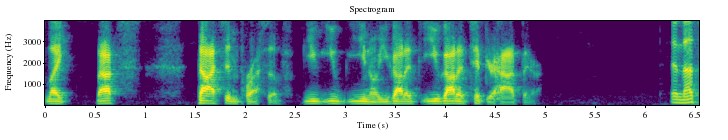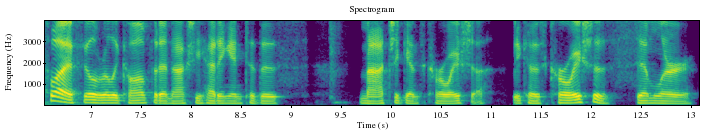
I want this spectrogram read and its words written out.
Like that's, that's impressive. You, you, you know, you gotta, you gotta tip your hat there. And that's why I feel really confident actually heading into this match against Croatia because Croatia's similar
